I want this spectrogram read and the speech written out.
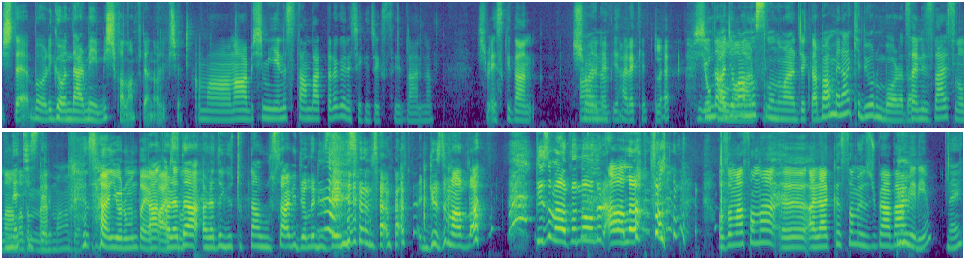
İşte böyle göndermeymiş falan filan öyle bir şey. Aman abi şimdi yeni standartlara göre çekilecek Sihirli Annem. Şimdi eskiden şöyle Aynen. bir hareketle Şimdi yok acaba olmalar nasıl onu verecekler? Ben merak ediyorum bu arada. Sen izlersin onu Net anladım izlerim ben. abi. Sen yorumunu da Ben yaparsın. arada arada YouTube'dan ruhsar videolar insanım sen ben. Gözüm abla. Gözüm abla ne olur ağla falan. O zaman sana e, alakası ama üzücü bir haber vereyim. Ne?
